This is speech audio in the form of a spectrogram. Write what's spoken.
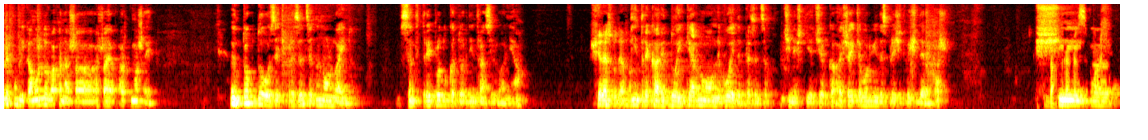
Republica Moldova, că așa, așa, acum așa e. În top 20 prezențe în online sunt trei producători din Transilvania. Și restul de afară. Dintre care doi chiar nu au nevoie de prezență, cine știe ce, că și aici vorbim despre Jitvei și de Recaș. Da, și, uh,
